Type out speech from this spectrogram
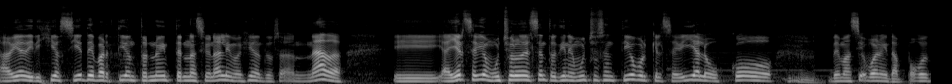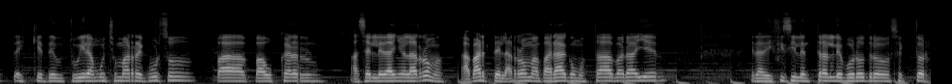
había dirigido siete partidos en torneo internacional, imagínate, o sea, nada. Y ayer se vio mucho lo del centro, tiene mucho sentido porque el Sevilla lo buscó demasiado. Bueno, y tampoco es que tuviera mucho más recursos para buscar hacerle daño a la Roma. Aparte, la Roma parada como estaba para ayer, era difícil entrarle por otro sector.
